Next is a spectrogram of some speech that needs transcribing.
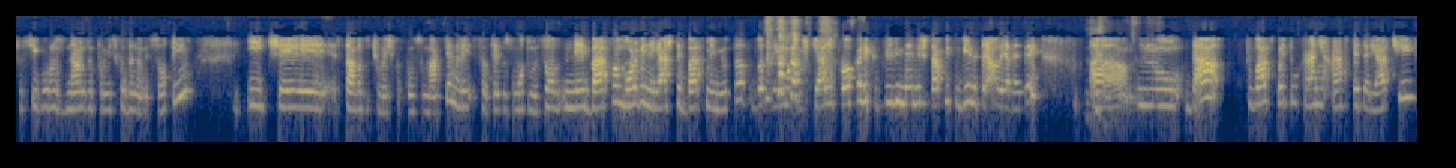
със сигурност знам за происхода на месото им и че става за човешка консумация, нали, съответно самото месо не е барфа, моля ви не яще барф менюта, вътре има кощяли, кокали, какви ли не неща, които вие не трябва да ядете. А, но да, това с което храня аз, Петър Ярчи,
